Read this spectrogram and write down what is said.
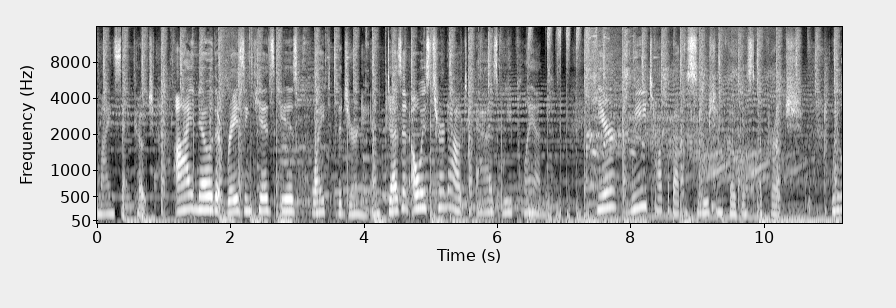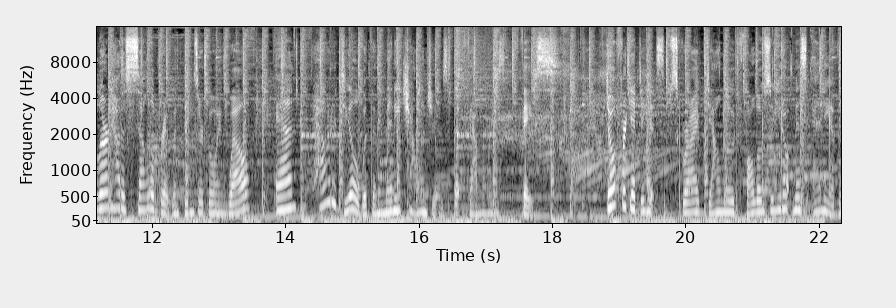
mindset coach. I know that raising kids is quite the journey and doesn't always turn out as we planned. Here, we talk about the solution focused approach. We learn how to celebrate when things are going well and how to deal with the many challenges that families face. Don't forget to hit subscribe, download, follow so you don't miss any of the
